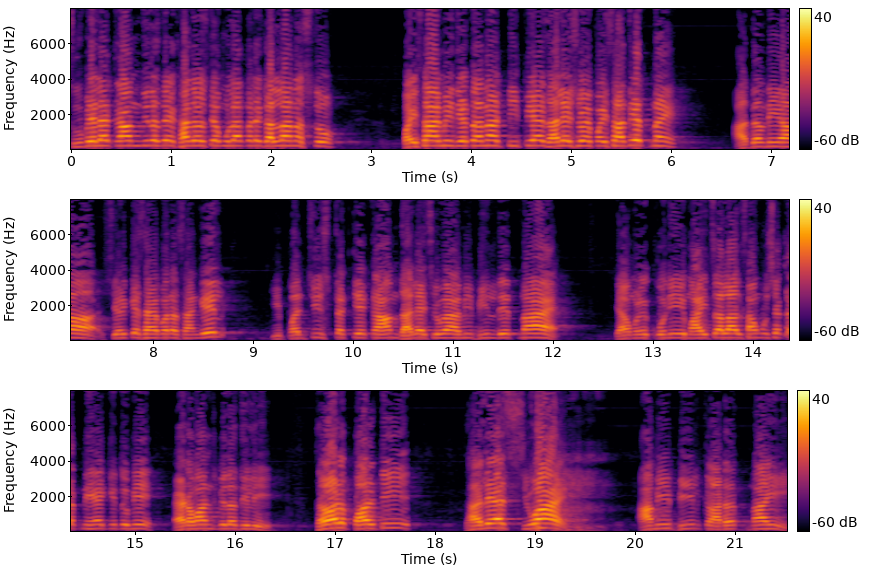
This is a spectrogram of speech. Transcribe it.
सुबेला काम दिलं तर एखाद्या वेळेस त्या मुलाकडे गल्ला नसतो. पैसा आम्ही देताना टीपीआय झाल्याशिवाय पैसा देत नाही. आदरणीय शेळके साहेबांना सांगेल की पंचवीस टक्के काम झाल्याशिवाय आम्ही बिल देत नाही. त्यामुळे कोणी माईचा लाल सांगू शकत नाही की तुम्ही ऍडव्हान्स बिल दिली. थर्ड पार्टी झाल्याशिवाय आम्ही बिल काढत नाही.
